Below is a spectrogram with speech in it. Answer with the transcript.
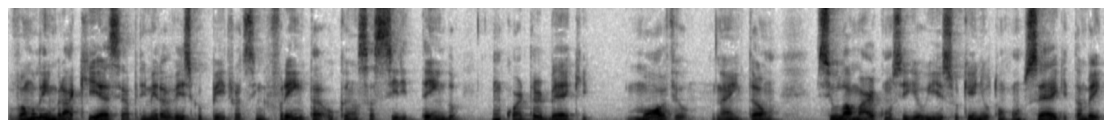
Vamos lembrar que essa é a primeira vez que o Patriots enfrenta o Kansas City tendo um quarterback móvel, né? Então, se o Lamar conseguiu isso, o Ken Newton consegue também.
